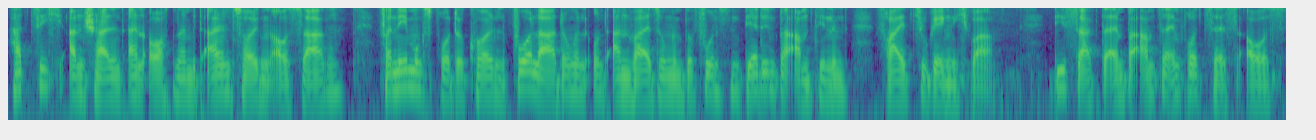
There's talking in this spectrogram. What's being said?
hat sich anscheinend ein Ordner mit allen Zeugenaussagen, Vernehmungsprotokollen, Vorladungen und Anweisungen befunden, der den Beamtinnen frei zugänglich war. Dies sagte ein Beamter im Prozess aus.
